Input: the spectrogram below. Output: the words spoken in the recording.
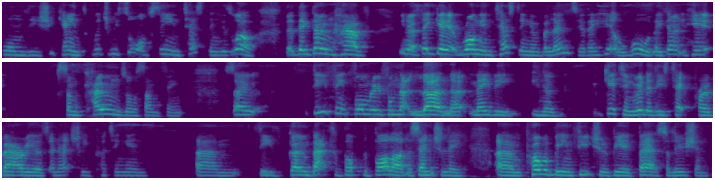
form these chicanes, which we sort of see in testing as well. That they don't have, you know, if they get it wrong in testing in Valencia, they hit a wall, they don't hit some cones or something. So do you think Formula E from that learned that maybe, you know, getting rid of these tech pro barriers and actually putting in um, these going back to Bob the Bollard essentially um, probably in future would be a better solution.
